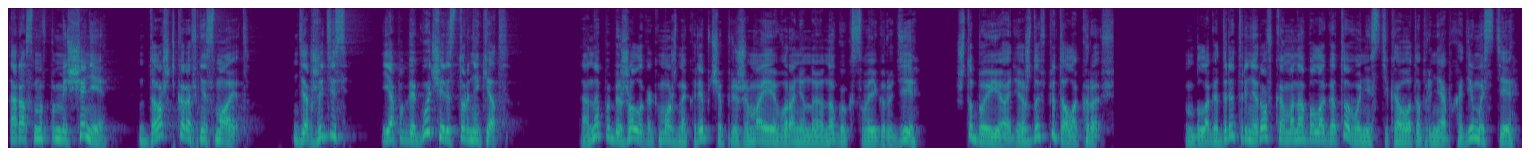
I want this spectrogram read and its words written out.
«Раз мы в помещении, дождь кровь не смоет. Держитесь, я побегу через турникет!» Она побежала как можно крепче, прижимая его раненую ногу к своей груди, чтобы её одежда впитала кровь. Благодаря тренировкам она была готова нести кого-то при необходимости,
